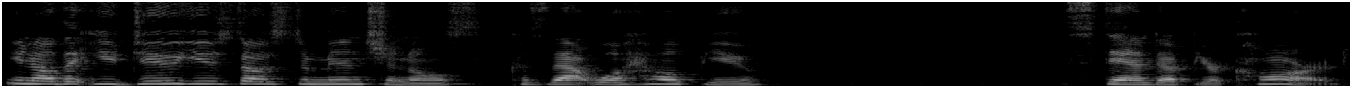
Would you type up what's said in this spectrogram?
you know, that you do use those dimensionals because that will help you stand up your card.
